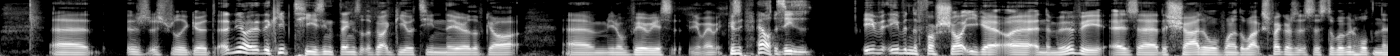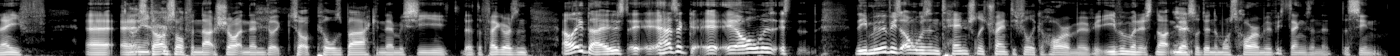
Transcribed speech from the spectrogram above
Uh, it's it's really good, and you know they keep teasing things that they've got a guillotine there. They've got um you know various you know because hell, he's even even the first shot you get uh, in the movie is uh, the shadow of one of the wax figures. It's just the woman holding the knife, uh, and Oh, it yeah. starts off in that shot, and then like sort of pulls back, and then we see the, the figures. And I like that. It, just, it, it has a it, it always it's, the movie's always intentionally trying to feel like a horror movie, even when it's not Yeah. necessarily doing the most horror movie things in the, the scene.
